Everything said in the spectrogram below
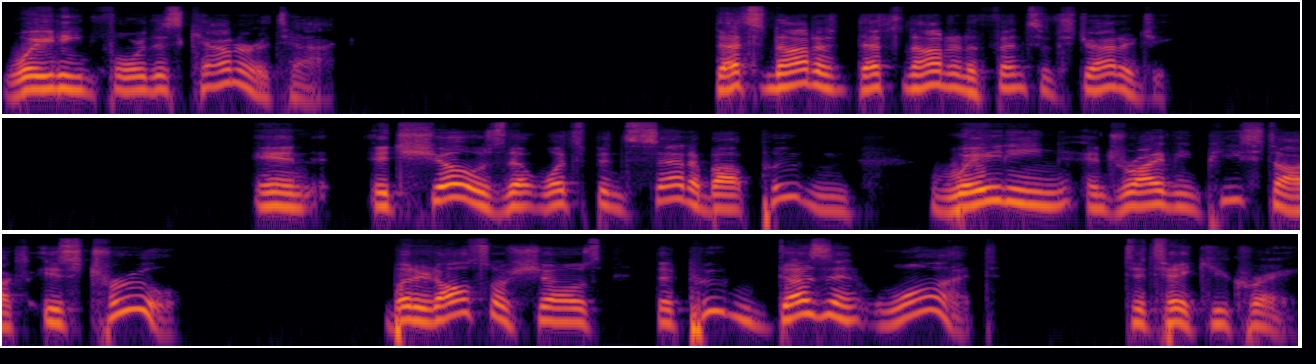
waiting for this counterattack. That's not a that's not an offensive strategy. And it shows that what's been said about Putin waiting and driving peace talks is true. But it also shows that Putin doesn't want to take Ukraine,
